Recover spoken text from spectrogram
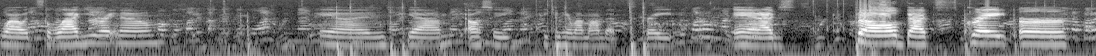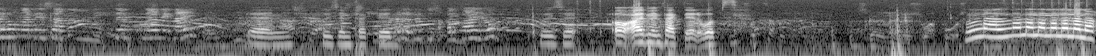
wow, it's laggy right now. And yeah, also if you can hear my mom, that's great. And I just fell, that's great. Er. And who's infected? Who is it? Oh, I'm infected. Whoops. La la la la la la la.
